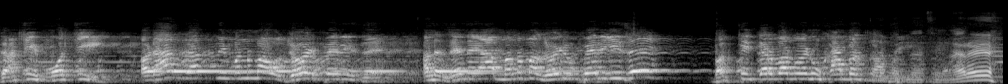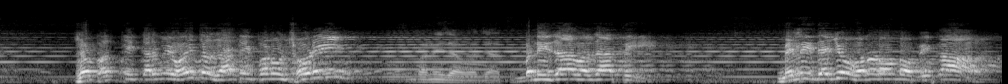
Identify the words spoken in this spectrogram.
ગાંઠી મોચી અઢાર જાતની મનમાં જોડ પહેરી છે. અને જેને આ મનમાં જોડ્યું પહેરી છે ભક્તિ કરવાનું એનું કામ જ નથી. અરે. જો ભક્તિ કરવી હોય તો જાતિ પણ છોડી બની જાવ જાતિ. બની જાવ વજાતી મેલી દેજો વર્ણોનો વિકાર.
